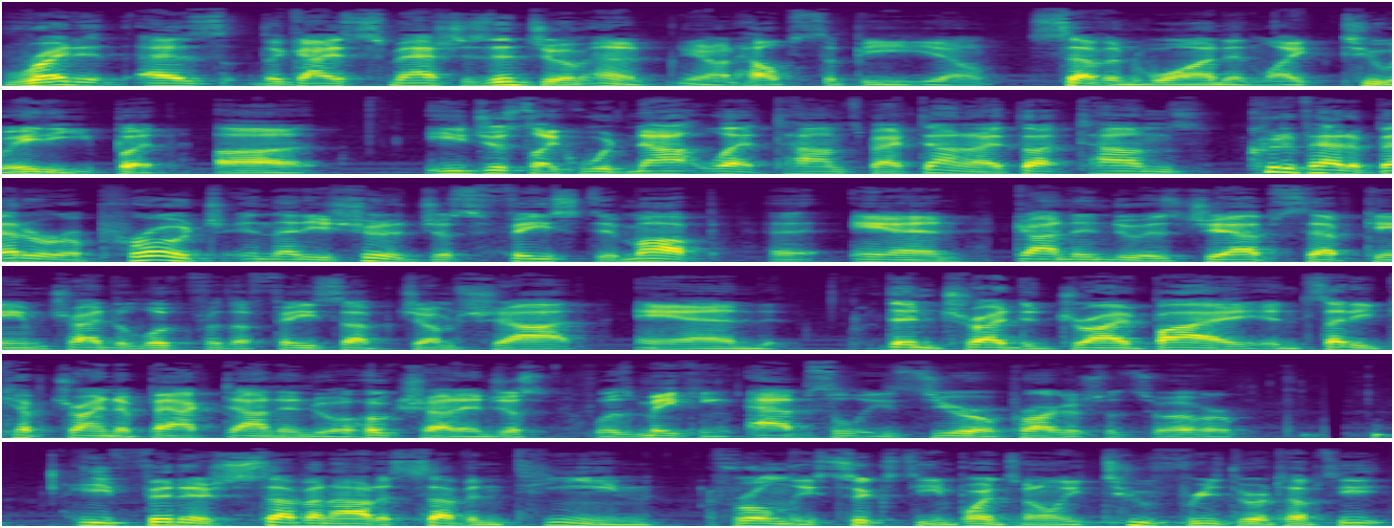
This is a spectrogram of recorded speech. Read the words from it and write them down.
right as the guy smashes into him. And you know it helps to be you know seven one and like two eighty, but uh he just like would not let Towns back down. And I thought Towns could have had a better approach in that he should have just faced him up and gotten into his jab step game, tried to look for the face up jump shot, and then tried to drive by. Instead, he kept trying to back down into a hook shot and just was making absolutely zero progress whatsoever. He finished 7 out of 17 for only 16 points and only two free throw attempts. He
